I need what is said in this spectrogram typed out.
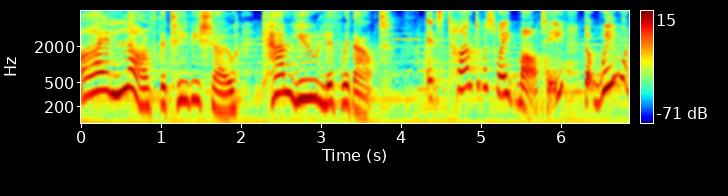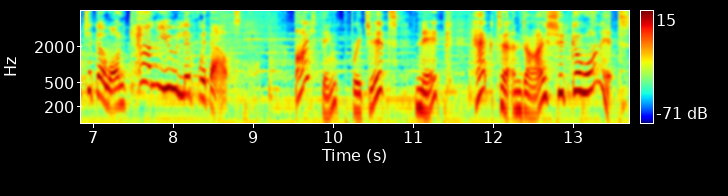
I love the TV show Can You Live Without? It's time to persuade Marty that we want to go on Can You Live Without? I think Bridget, Nick, Hector, and I should go on it.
